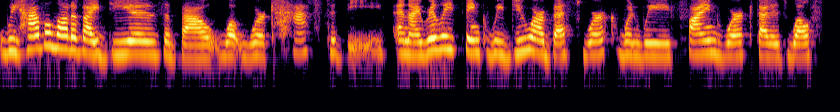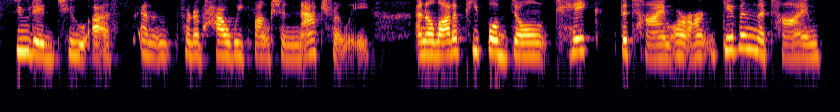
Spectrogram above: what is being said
we have a lot of ideas about what work has to be. And I really think we do our best work when we find work that is well suited to us and sort of how we function naturally. And a lot of people don't take the time or aren't given the time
